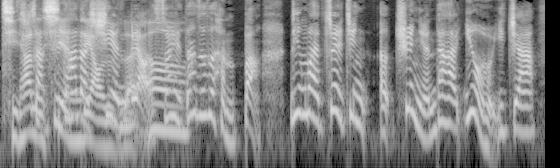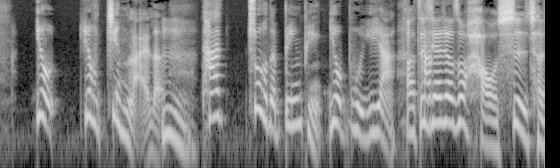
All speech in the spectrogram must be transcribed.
其他的馅料，馅料，所以它就是很棒。另外，最近呃，去年大概又有一家又又进来了，嗯，它。做的冰品又不一样啊！这家叫做好事成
